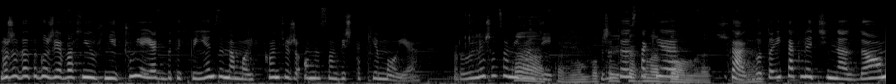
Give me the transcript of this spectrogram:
może dlatego, że ja właśnie już nie czuję jakby tych pieniędzy na moich koncie, że one są wiesz takie moje. Rozumiesz o co mi tak, chodzi? Tak, no bo że to, to jest tak takie. Na dom leci, tak, nie? bo to i tak leci na dom.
